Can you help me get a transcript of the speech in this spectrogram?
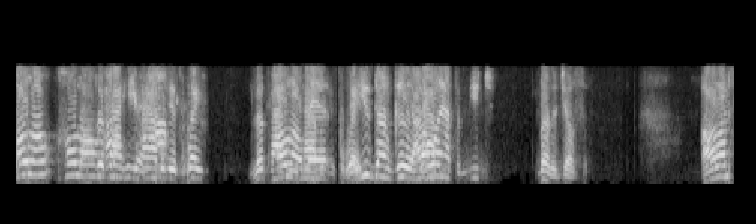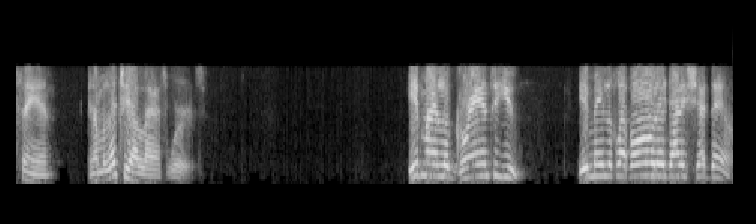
hold on, hold on. Look how don't he having his way. Look how Hold on, man. Man, You've done good. I don't want to have to mute you, brother Joseph. All I'm saying, and I'm gonna let you have last words. It might look grand to you. It may look like, oh, they got it shut down.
